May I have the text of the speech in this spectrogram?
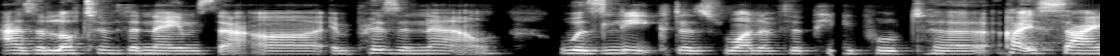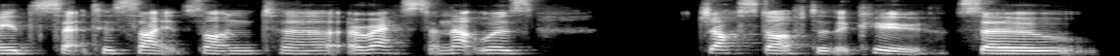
as a lot of the names that are in prison now, was leaked as one of the people to Kais Saied set his sights on to arrest, and that was just after the coup. So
